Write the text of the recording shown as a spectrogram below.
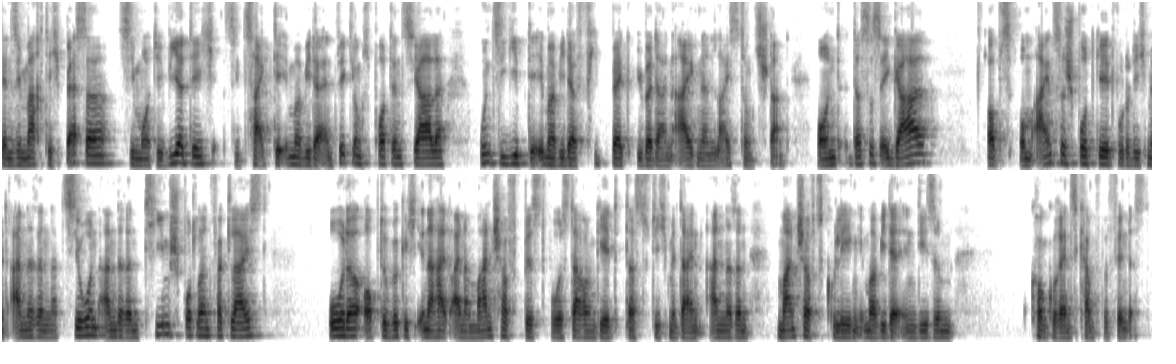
denn sie macht dich besser, sie motiviert dich, sie zeigt dir immer wieder Entwicklungspotenziale und sie gibt dir immer wieder Feedback über deinen eigenen Leistungsstand. Und das ist egal, ob es um Einzelsport geht, wo du dich mit anderen Nationen, anderen Teamsportlern vergleichst, oder ob du wirklich innerhalb einer Mannschaft bist, wo es darum geht, dass du dich mit deinen anderen Mannschaftskollegen immer wieder in diesem Konkurrenzkampf befindest.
